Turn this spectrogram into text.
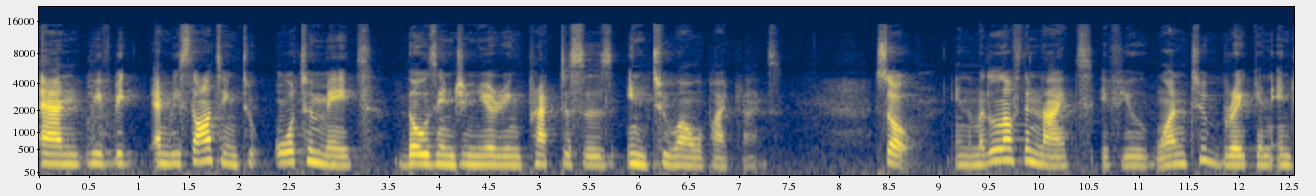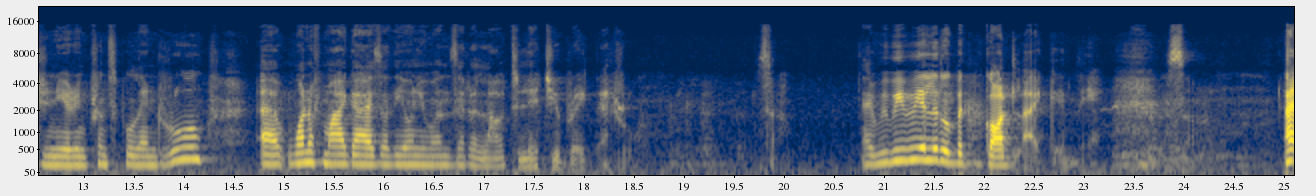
and we've be- and we're starting to automate those engineering practices into our pipelines. So, in the middle of the night, if you want to break an engineering principle and rule, uh, one of my guys are the only ones that are allowed to let you break that rule. So, uh, we, we, we're a little bit godlike in there. So, I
